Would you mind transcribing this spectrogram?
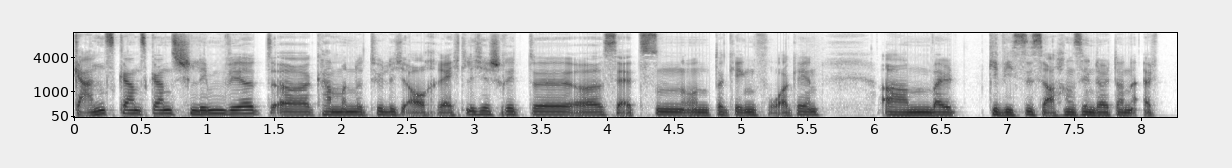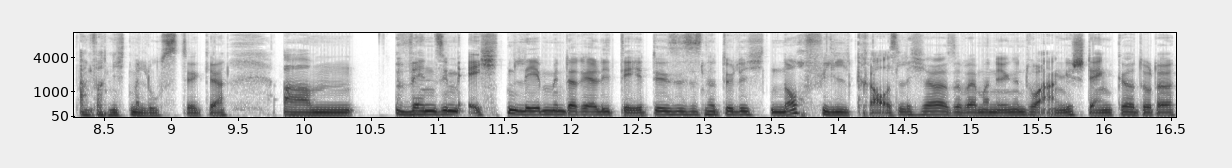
ganz, ganz, ganz schlimm wird, äh, kann man natürlich auch rechtliche Schritte äh, setzen und dagegen vorgehen, ähm, weil gewisse Sachen sind halt dann einfach nicht mehr lustig. Ja. Ähm, wenn es im echten Leben in der Realität ist, ist es natürlich noch viel grauslicher. Also wenn man irgendwo angestänkert oder,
